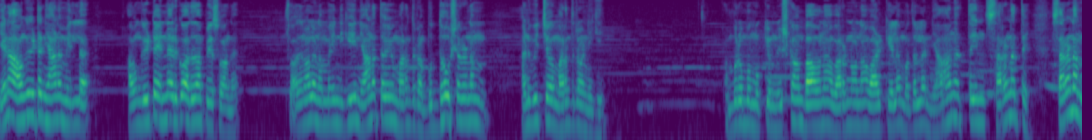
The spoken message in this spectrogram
ஏன்னா அவங்கக்கிட்ட ஞானம் இல்லை. அவங்கக்கிட்ட என்ன இருக்கோ அதை தான் பேசுவாங்க. ஸோ அதனால் நம்ம இன்றைக்கி ஞானத்தையும் மறந்துட்டோம். புத்தௌ சரணம் அனுபவிச்ச மறந்துட்டோம் இன்றைக்கி ரொம்ப ரொம்ப முக்கியம். நிஷ்காம் பாவனா வரணும்னா வாழ்க்கையில் முதல்ல ஞானத்தின் சரணத்தை சரணம்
